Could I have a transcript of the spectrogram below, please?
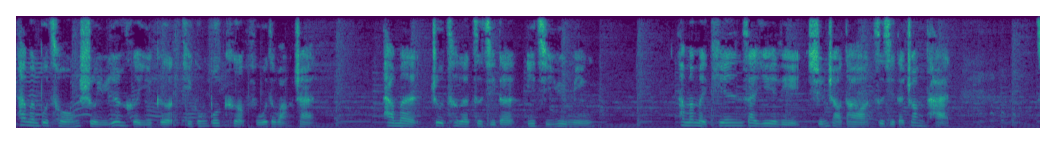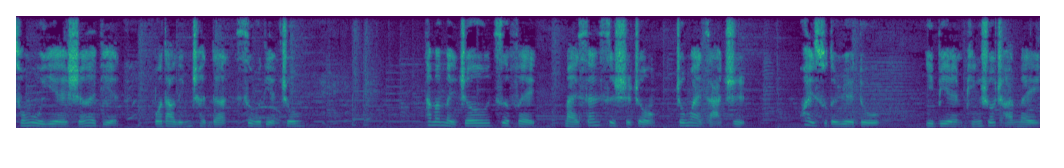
他们不从属于任何一个提供播客服务的网站，他们注册了自己的一级域名，他们每天在夜里寻找到自己的状态，从午夜十二点播到凌晨的四五点钟。他们每周自费买三四十种中外杂志，快速的阅读，以便评说传媒。”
